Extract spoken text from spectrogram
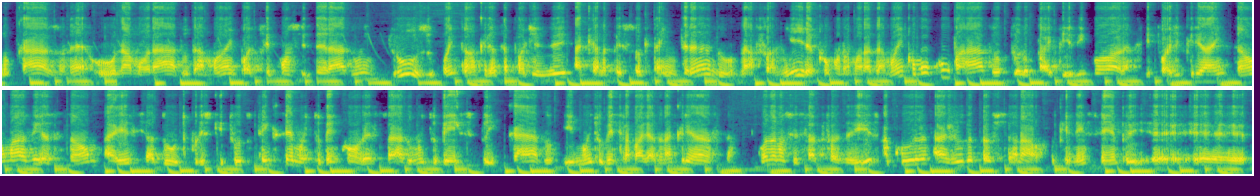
no caso, né, o namorado da mãe pode ser considerado um intruso, ou então a criança pode ver aquela pessoa que está entrando na família como namorado da mãe como culpado pelo pai ter ido embora e pode criar então uma aversão a esse adulto. Por isso que tudo tem que ser muito bem conversado, muito bem explicado e muito bem trabalhado na criança. Quando não se sabe fazer isso, procura ajuda profissional, porque nem sempre é, é,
